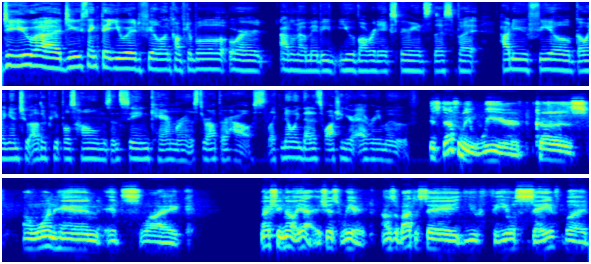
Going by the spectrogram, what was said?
Do you uh do you think that you would feel uncomfortable or I don't know, maybe you've already experienced this, but how do you feel going into other people's homes and seeing cameras throughout their house, like knowing that it's watching your every move? It's definitely weird because on one hand, it's like actually no, yeah, it's just weird. I was about to say you feel safe, but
